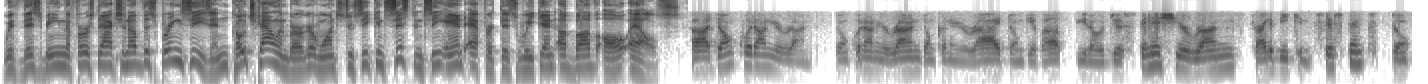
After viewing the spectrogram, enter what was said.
With this being the first action of the spring season, Coach Kallenberger wants to see consistency and effort this weekend above all else. Uh, don't quit on your run. Don't quit on your run. Don't quit on your ride. Don't give up. You know, just finish your runs. Try to be consistent. Don't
